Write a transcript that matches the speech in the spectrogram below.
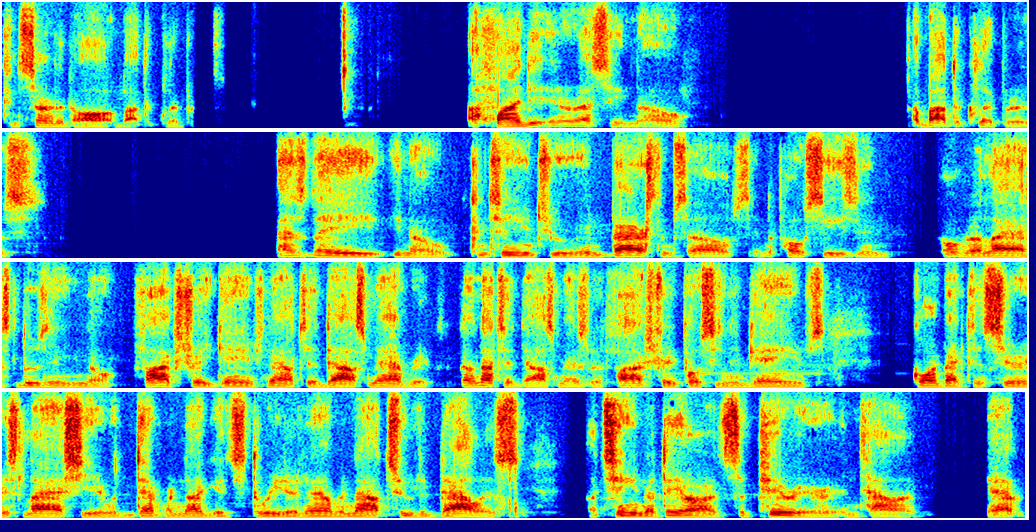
concerned at all about the Clippers. I find it interesting though about the Clippers as they, you know, continue to embarrass themselves in the postseason over the last losing, you know, five straight games now to the Dallas Mavericks. No, not to the Dallas Mavericks, but five straight postseason games. Going back to the series last year with Denver Nuggets, three to them, and now two to Dallas, a team that they are superior in talent. They have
